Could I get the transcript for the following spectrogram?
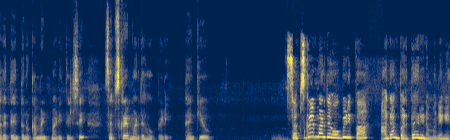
ಆಗುತ್ತೆ ಅಂತಲೂ ಕಮೆಂಟ್ ಮಾಡಿ ತಿಳಿಸಿ. ಸಬ್ಸ್ಕ್ರೈಬ್ ಮಾಡದೆ ಹೋಗಬೇಡಿ. ಥ್ಯಾಂಕ್ ಯು ಸಬ್ಸ್ಕ್ರೈಬ್ ಮಾಡದೆ ಹೋಗ್ಬೇಡಿಪ್ಪ. ಆಗಾಗ ಬರ್ತಾ ಇರಿ ನಮ್ಮ ಮನೆಗೆ.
